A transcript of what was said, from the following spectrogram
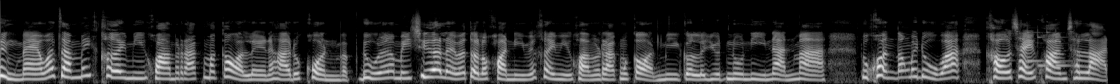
ถึงแม้ว่าจะไม่เคยมีความรักมาก่อนเลยนะคะ ทุกคนแบบดูแล้วไม่เชื่อเลยว่าตัวละครนี้ไม่เคยมีความรักมาก่อน มีกลยุทธ์นูนีนั้นมา ทุกคนต้องไปดูว่าเขาใช้ความฉลาด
